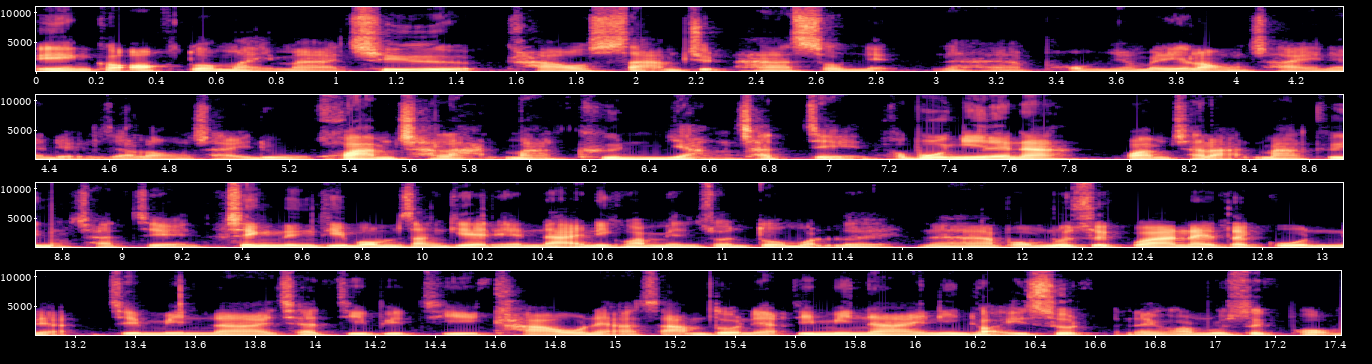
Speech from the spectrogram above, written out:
เองก็ออกตัวใหม่มาชื่อ Claude 3.5 Sonnet นะฮะผมยังไม่ได้ลองใช้นะเดี๋ยวจะลองใช้ดูความฉลาดมากขึ้นอย่างชัดเจน เขาพูดอย่างนี้เลยนะ ความฉลาดมากขึ้นอย่างชัดเจน สิ่งหนึ่งที่ผมสังเกตเห็นได้นี่ความเห็นส่วนตัวหมดเลยนะฮะผมรู้สึกว่าในตระกูลเนี่ย Gemini ChatGPT เขาเนี่ยสามตัวเนี้ย Gemini นี่ด้อยสุดในความรู้สึกผม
